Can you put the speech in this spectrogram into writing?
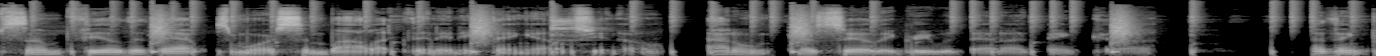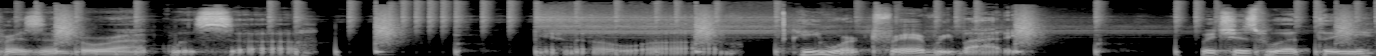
some feel that that was more symbolic than anything else. You know, I don't necessarily agree with that. I think uh, I think President Barack was, uh, you know, um, he worked for everybody, which is what the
